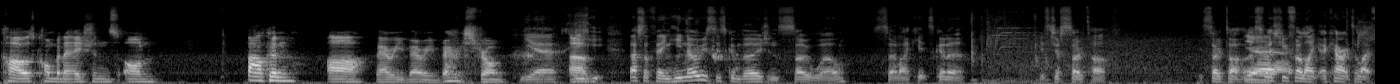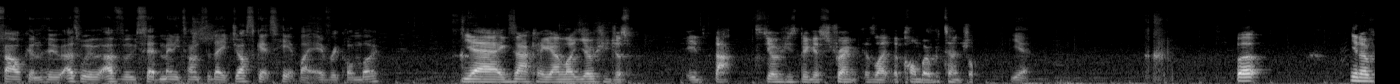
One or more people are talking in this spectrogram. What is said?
Kyle's combinations on Falcon are very, very, very strong. Yeah, Um, he, that's the thing. He knows his conversions so well, so like it's gonna, it's just so tough. It's so tough, Yeah. especially for like a character like Falcon, who, as we as we said many times today, just gets hit by every combo. Yeah, exactly. And like Yoshi just, it's that's Yoshi's biggest strength is like the combo potential. Yeah, you know,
